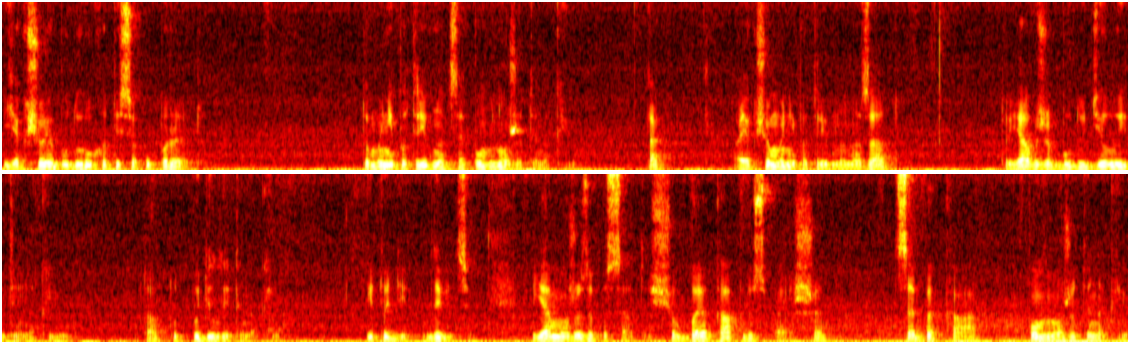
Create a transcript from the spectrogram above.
Якщо я буду рухатися уперед, то мені потрібно це помножити на Q. Так? А якщо мені потрібно назад, то я вже буду ділити на Q. Так, тут поділити на Q. І тоді, дивіться, я можу записати, що BK плюс перше це BK помножити на Q.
